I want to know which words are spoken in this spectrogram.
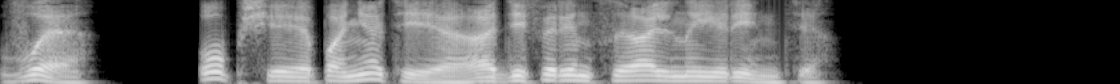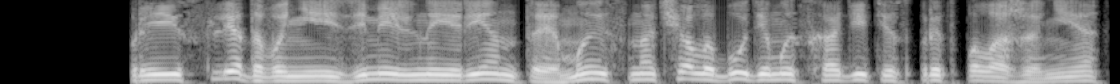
В. Общее понятие о дифференциальной ренте. При исследовании земельной ренты мы сначала будем исходить из предположения,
